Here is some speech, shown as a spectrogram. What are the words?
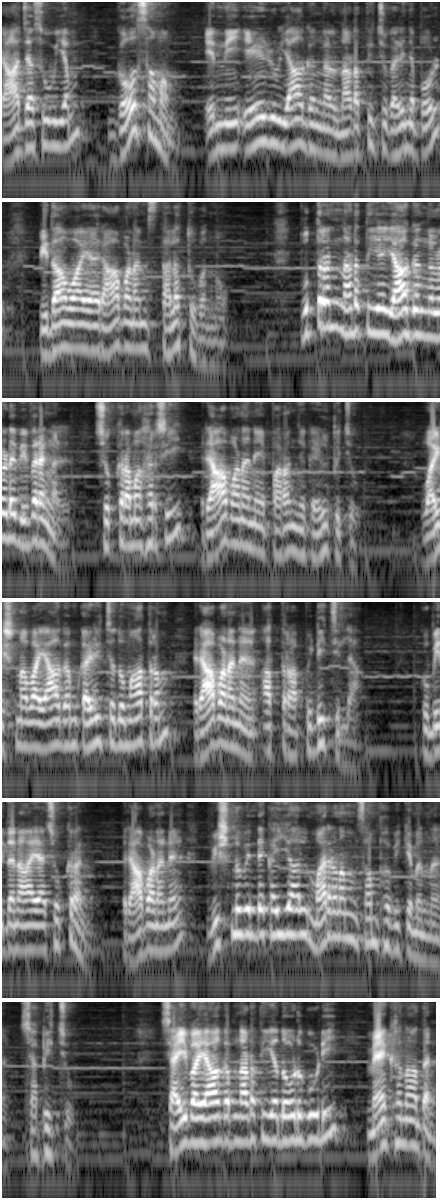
രാജസൂയം ഗോസമം എന്നീ ഏഴു യാഗങ്ങൾ നടത്തിച്ചു കഴിഞ്ഞപ്പോൾ പിതാവായ രാവണൻ സ്ഥലത്തു വന്നു. പുത്രൻ നടത്തിയ യാഗങ്ങളുടെ വിവരങ്ങൾ ശുക്രമഹർഷി രാവണനെ പറഞ്ഞു കേൾപ്പിച്ചു. വൈഷ്ണവയാഗം കഴിച്ചതു മാത്രം രാവണന് അത്ര പിടിച്ചില്ല. കുപിതനായ ശുക്രൻ രാവണന് വിഷ്ണുവിന്റെ കയ്യാൽ മരണം സംഭവിക്കുമെന്ന് ശപിച്ചു. ശൈവയാഗം നടത്തിയതോടുകൂടി മേഘനാഥൻ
